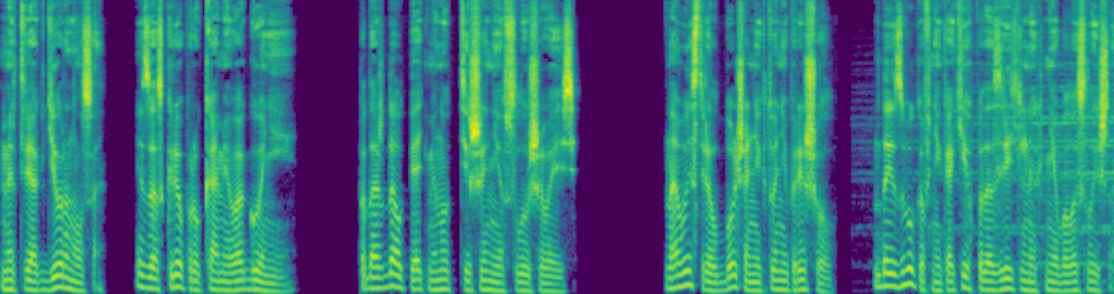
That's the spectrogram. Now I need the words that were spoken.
мертвяк дернулся и заскреб руками в агонии. Подождал пять минут в тишине, вслушиваясь. На выстрел больше никто не пришел, да и звуков никаких подозрительных не было слышно.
